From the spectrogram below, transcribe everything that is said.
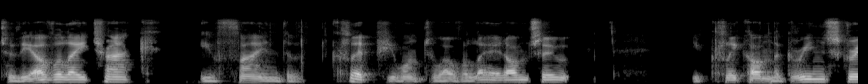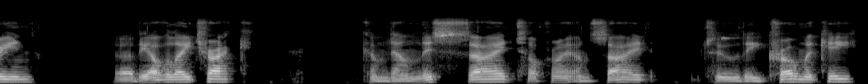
to the overlay track. You find the clip you want to overlay it onto. You click on the green screen, uh, the overlay track. Come down this side, top right hand side, to the chroma key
